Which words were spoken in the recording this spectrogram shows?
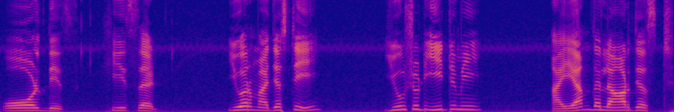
all this. He said, Your Majesty, you should eat me. I am the largest,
